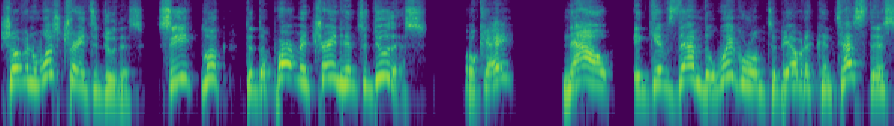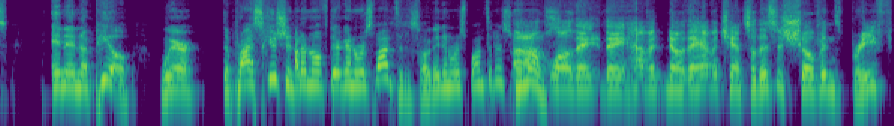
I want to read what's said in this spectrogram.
Chauvin was trained to do this. See, look, the department trained him to do this. Okay, now it gives them the wiggle room to be able to contest this in an appeal. Where the prosecution, I don't know if they're going to respond to this. Are they going to respond to this? Who Uh, knows? well, they they have it. No, they have a chance. So this is Chauvin's brief.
